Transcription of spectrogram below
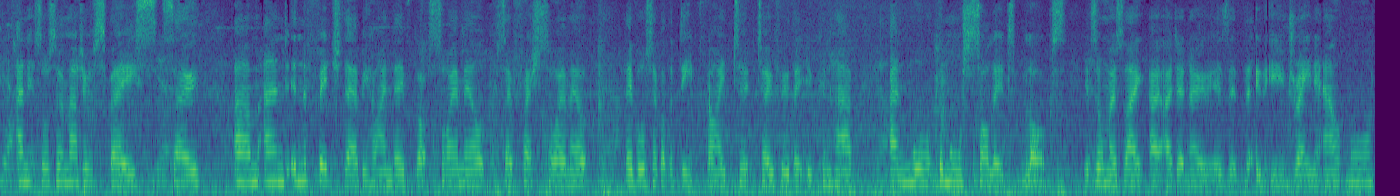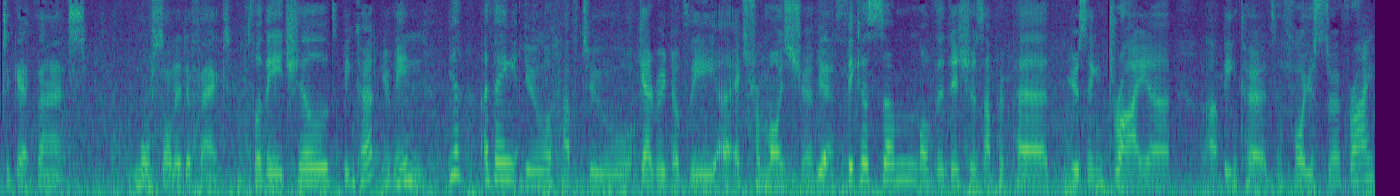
Yeah. and it's also a matter of space. Yes. So, um, and in the fridge there behind, they've got soya milk, so fresh soya milk. They've also got the deep fried to- tofu that you can have, Yeah. Mm. and more the more solid blocks. It's almost like I, I don't know, is it that you drain it out more to get that more solid effect? For the chilled bean curd, you mean? Mm. Yeah, I think you have to get rid of the uh, extra moisture. Yes. Because some of the dishes are prepared using drier uh, bean curd. For your stir fry,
